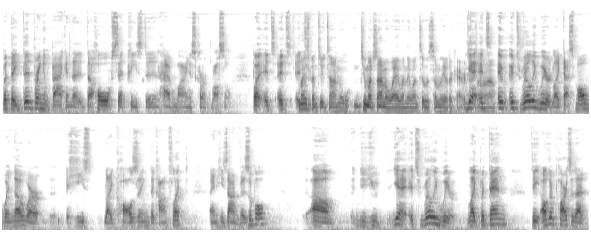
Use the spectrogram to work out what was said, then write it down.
but they did bring him back, and the the whole set piece didn't have minus Kurt Russell. But it's it's Might have spent too time too much time away when they went to some of the other characters. yeah, it's it, it's really weird. Like that small window where he's like causing the conflict and he's invisible. Um, you yeah, it's really weird. Like, but then the other parts of that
